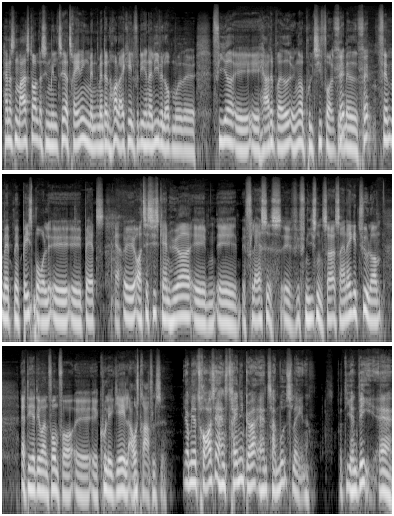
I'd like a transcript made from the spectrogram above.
han er sådan meget stolt af sin militære træning, men, men den holder ikke helt, fordi han er alligevel op mod øh, fire øh, øh, hertebrede yngre politifolk Fem. med Fem. fem med, med baseball øh, øh, bats. Ja. Øh, og til sidst kan han høre øh, øh, Flashes øh, fnisen, så, så han er ikke i tvivl om, at det her det var en form for øh, øh, kollegial afstraffelse. Jo, men jeg tror også, at hans træning gør, at han tager mod slagene. Fordi han ved, at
